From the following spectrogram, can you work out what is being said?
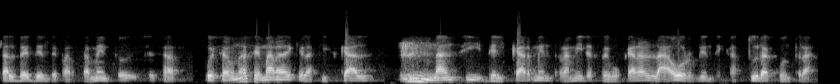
tal vez del departamento de Cesar. Pues a una semana de que la fiscal Nancy del Carmen Ramírez revocara la orden de captura contra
